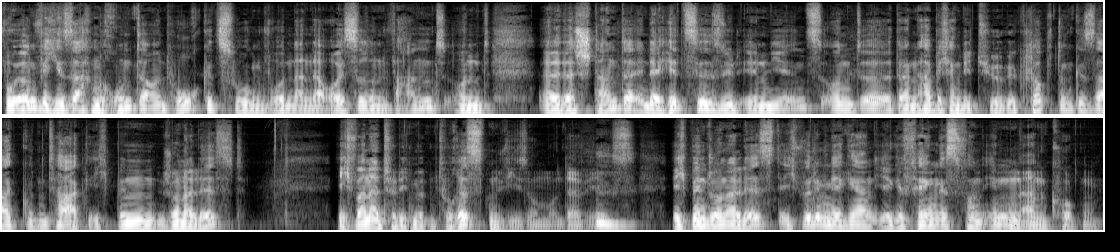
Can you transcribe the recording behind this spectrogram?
wo irgendwelche Sachen runter und hochgezogen wurden an der äußeren Wand und äh, das stand da in der Hitze Südindiens und äh, dann habe ich an die Tür geklopft und gesagt, guten Tag, ich bin Journalist ich war natürlich mit einem Touristenvisum unterwegs. Mhm. Ich bin Journalist, ich würde mir gern Ihr Gefängnis von innen angucken.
